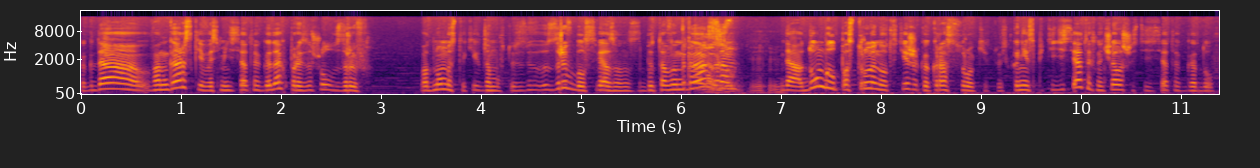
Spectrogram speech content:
когда в Ангарске в 80-х годах произошел взрыв в одном из таких домов. То есть взрыв был связан с бытовым газом. Да, дом был построен вот в те же как раз сроки, то есть конец 50-х, начало 60-х годов.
